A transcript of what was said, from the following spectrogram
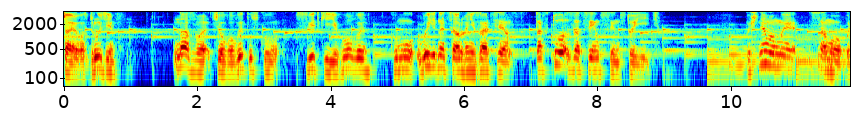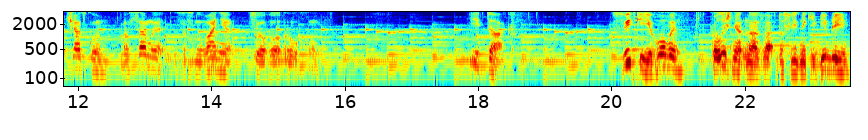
Вітаю вас, друзі! Назва цього випуску Свідки Єгови. Кому вигідна ця організація та хто за цим всім стоїть. Почнемо ми з самого початку, а саме з заснування цього руху. І так, Свідки Єгови, колишня назва дослідники Біблії,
